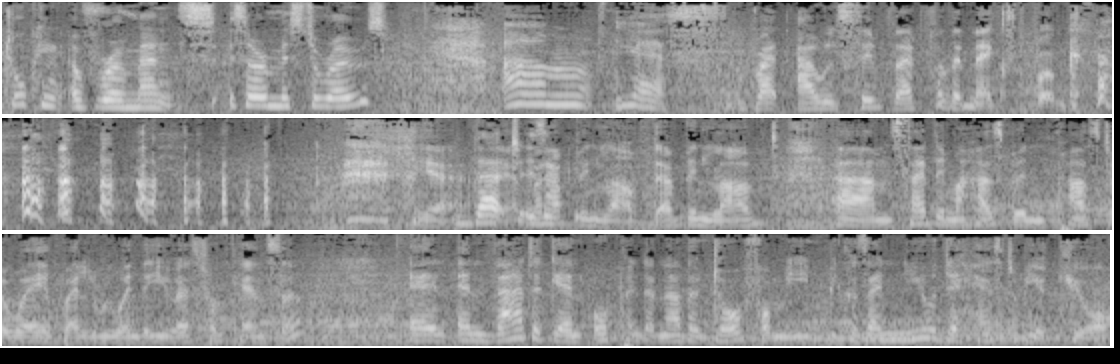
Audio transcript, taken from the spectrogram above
Talking of romance, is there a Mr. Rose? Um, yes, but I will save that for the next book. yeah, that yeah, is. A... I've been loved. I've been loved. Um, sadly, my husband passed away while we were in the U.S. from cancer, and and that again opened another door for me because I knew there has to be a cure.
